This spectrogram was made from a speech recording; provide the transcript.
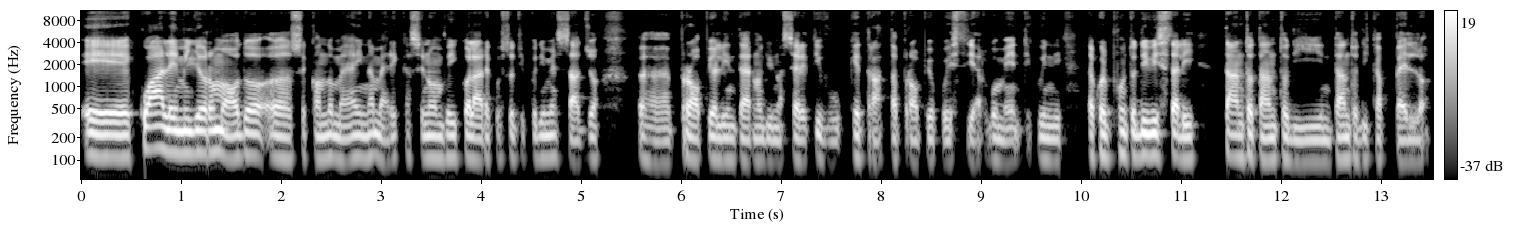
E quale miglior modo, eh, secondo me, in America se non veicolare questo tipo di messaggio eh, proprio all'interno di una serie TV che tratta proprio questi argomenti? Quindi da quel punto di vista lì tanto tanto di, tanto di cappello.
